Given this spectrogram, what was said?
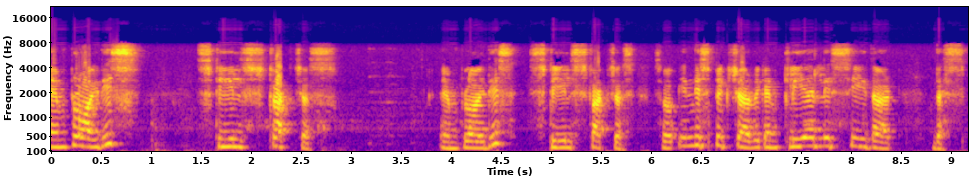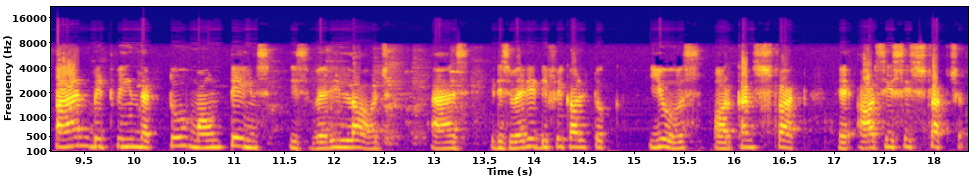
employ this steel structures employ these steel structures so in this picture we can clearly see that the span between the two mountains is very large as it is very difficult to use or construct a RCC structure.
